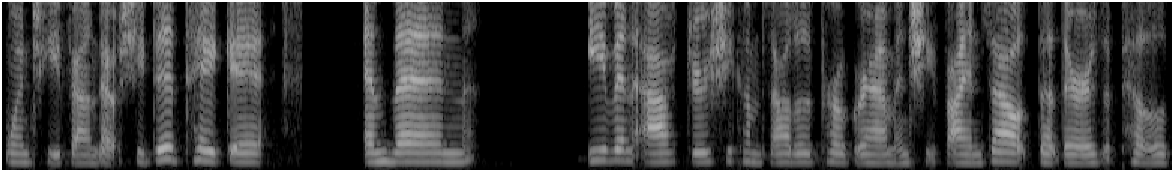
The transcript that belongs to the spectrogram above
when he found out she did take it. And then, even after she comes out of the program and she finds out that there is a pill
